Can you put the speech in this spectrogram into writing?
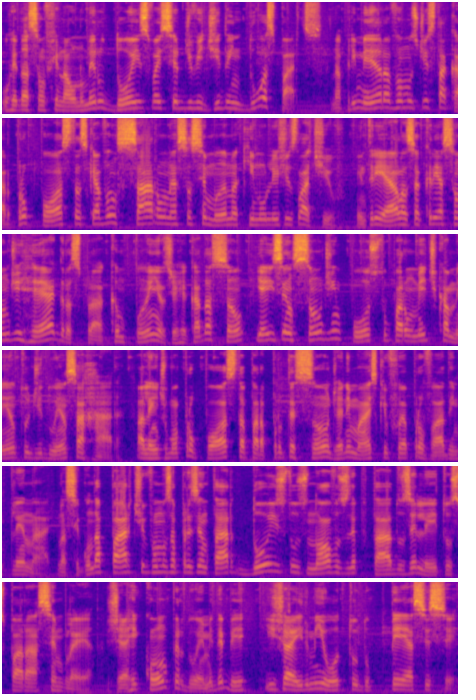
O Redação Final número 2 vai ser dividido em duas partes. Na primeira, vamos destacar propostas que avançaram nessa semana aqui no Legislativo. Entre elas, a criação de regras para campanhas de arrecadação e a isenção de imposto para um medicamento de doença rara, além de uma proposta para proteção de animais que foi aprovada em plenário. Na segunda parte, vamos apresentar dois dos novos deputados eleitos para a Assembleia: Jerry Comper, do MDB, e Jair Mioto, do PSC.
